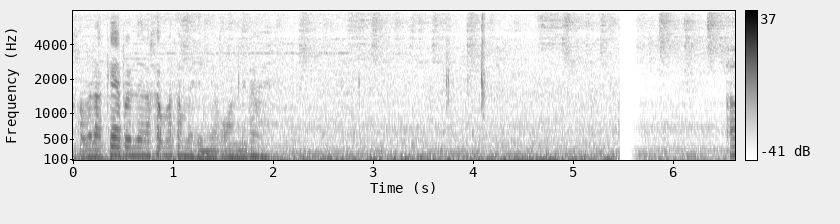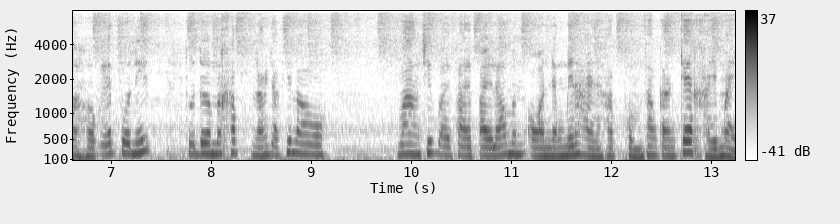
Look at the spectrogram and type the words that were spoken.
ขอเวลาแก้แป๊บนึงนะครับ ว่าทำไมถึงยังออนไม่ได้อ่า 6S ตัวนี้ตัวเดิมนะครับ หลังจากที่เรา วางชิป Wi-Fi ไปแล้วมันออนยังไม่ได้นะครับ ผมทำการแก้ไขใหม่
